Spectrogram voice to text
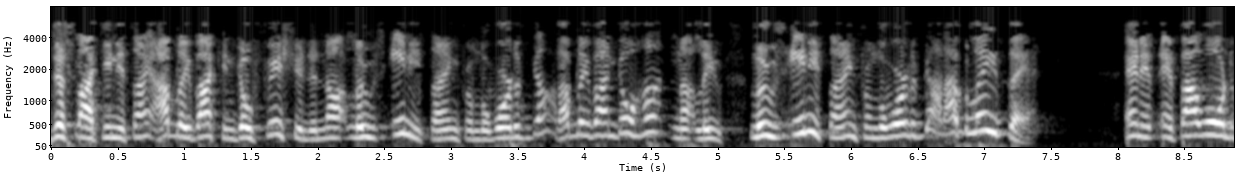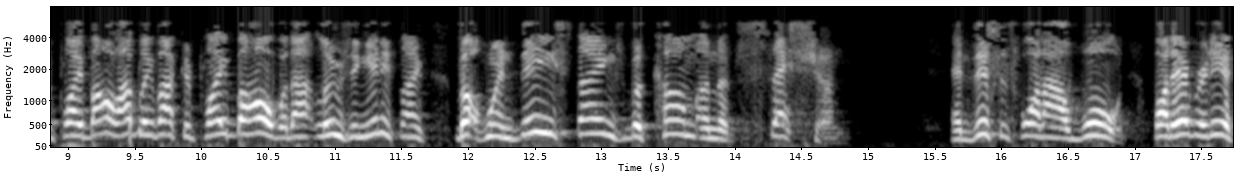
Just like anything, I believe I can go fishing and not lose anything from the Word of God. I believe I can go hunting and not lose anything from the Word of God. I believe that. And if, if I wanted to play ball, I believe I could play ball without losing anything. But when these things become an obsession, and this is what I want, whatever it is,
